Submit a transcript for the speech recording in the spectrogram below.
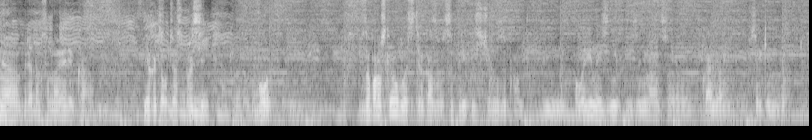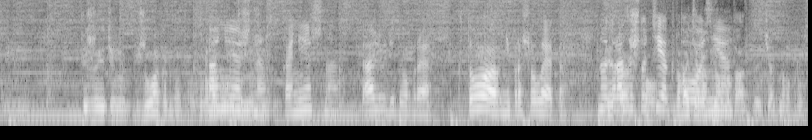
Сегодня рядом со мной Эрика. Я хотел тебя спросить, вот, в Запорожской области, оказывается, 3000 музыкантов, и половина из них занимается кавер всяким вот. Ты же этим жила когда-то? Зарабатывала этим на Конечно, жизнь? конечно. Да, люди добрые. Кто не прошел это? Ну, это, разве что, те, кто Давайте не... развернуто отвечать на вопросы.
